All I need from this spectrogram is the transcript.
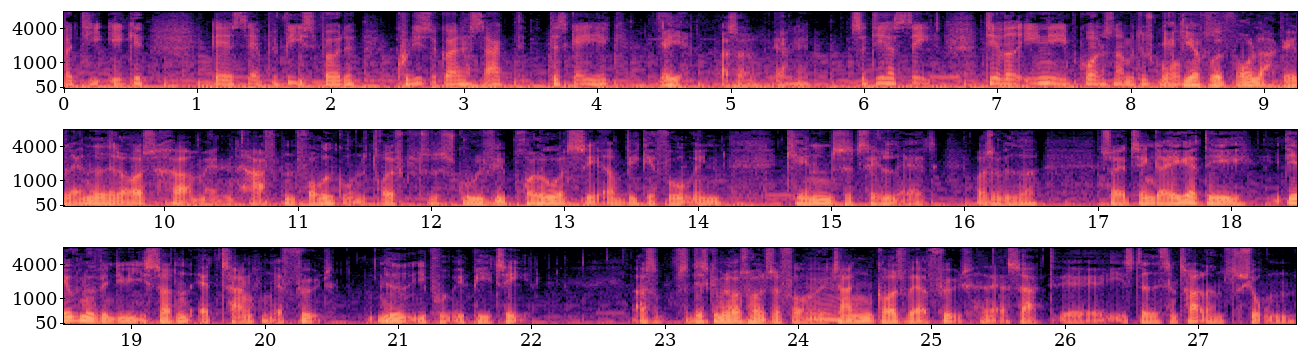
og de ikke øh, ser bevis for det, kunne de så godt have sagt, det skal I ikke? Ja, ja. Altså, ja. Okay. Så de har set, de har været enige i begrundelsen om, at du skulle Ja, de har fået forelagt et eller andet, eller også har man haft en forudgående drøftelse. Skulle vi prøve at se, om vi kan få en kendelse til, at og så videre. Så jeg tænker ikke, at det, det er jo ikke nødvendigvis sådan, at tanken er født ned i, i PT. Altså, så det skal man også holde sig for. Mm. Tanken kan også være født, han har sagt, øh, i stedet i centraladministrationen.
